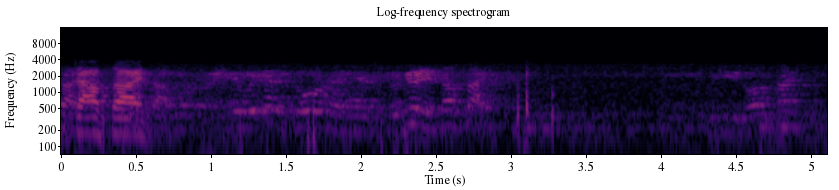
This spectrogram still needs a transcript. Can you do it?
Outside. Hey, we got a door right here. We're good. It's outside. We need to go outside?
